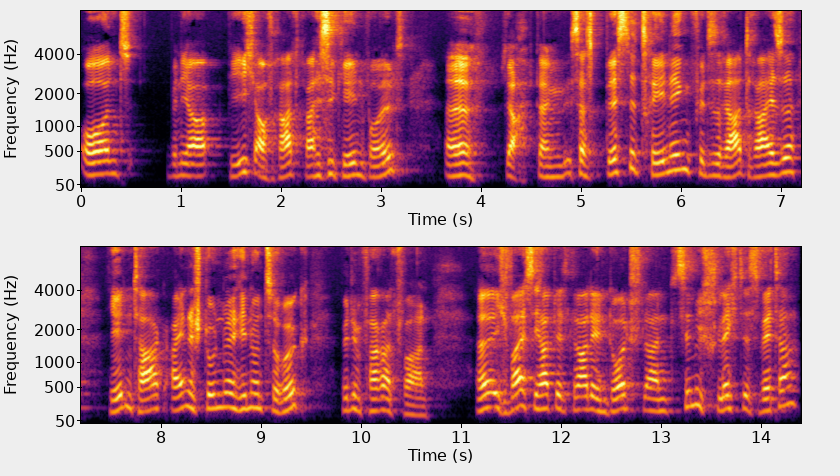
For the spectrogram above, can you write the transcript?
und wenn ihr, wie ich, auf Radreise gehen wollt, äh, ja, dann ist das beste Training für diese Radreise jeden Tag eine Stunde hin und zurück mit dem Fahrradfahren. Äh, ich weiß, ihr habt jetzt gerade in Deutschland ziemlich schlechtes Wetter,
